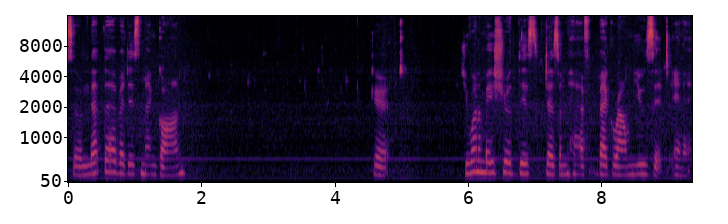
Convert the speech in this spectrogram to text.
so let the advertisement gone good. You want to make sure this doesn't have background music in it.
